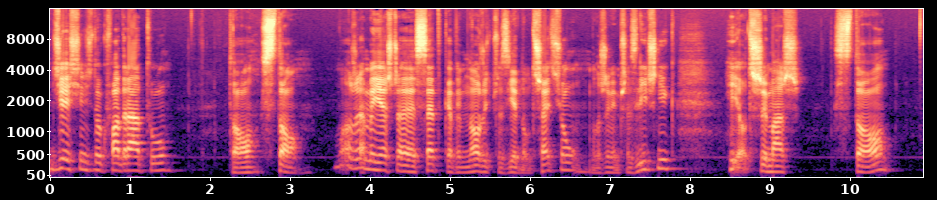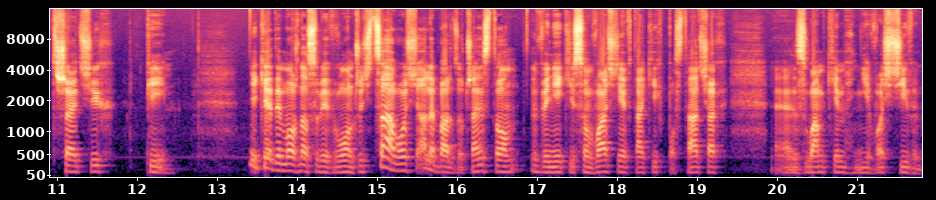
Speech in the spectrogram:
10 do kwadratu to 100. Możemy jeszcze setkę wymnożyć przez 1 trzecią, mnożymy przez licznik i otrzymasz 100 trzecich pi. Niekiedy można sobie wyłączyć całość, ale bardzo często wyniki są właśnie w takich postaciach e, z ułamkiem niewłaściwym.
